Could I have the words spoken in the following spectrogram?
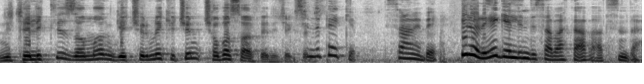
nitelikli zaman geçirmek için çaba sarf edeceksiniz. Şimdi peki Sami Bey bir araya gelindi sabah kahvaltısında.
